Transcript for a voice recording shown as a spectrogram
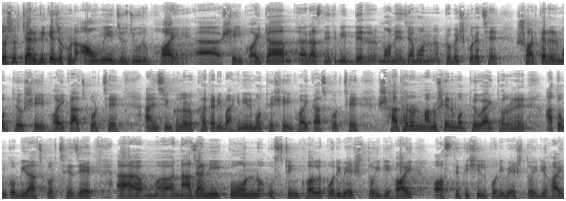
দর্শক, চারিদিকে যখন আওয়ামী জুজুর ভয় সেই ভয়টা রাজনীতিবিদদের মনে যেমন প্রবেশ করেছে, সরকারের মধ্যেও সেই ভয় কাজ করছে আইন শৃঙ্খলা রক্ষাকারী বাহিনীর মধ্যে সেই ভয় কাজ করছে, সাধারণ মানুষের মধ্যেও এক ধরনের আতঙ্ক বিরাজ করছে যে না জানি কোন উশৃঙ্খল পরিবেশ তৈরি হয়, অস্থিতিশীল পরিবেশ তৈরি হয়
